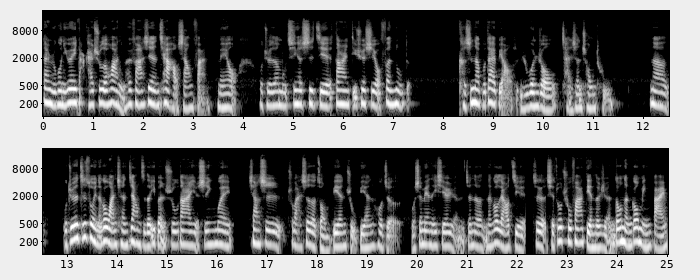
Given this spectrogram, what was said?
但如果你愿意打开书的话，你会发现恰好相反，没有。我觉得母亲的世界当然的确是有愤怒的，可是那不代表与温柔产生冲突。那我觉得之所以能够完成这样子的一本书，当然也是因为像是出版社的总编、主编，或者我身边的一些人，真的能够了解这个写作出发点的人，都能够明白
